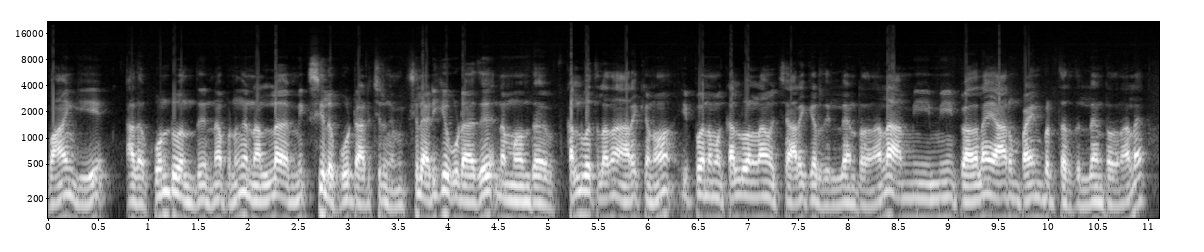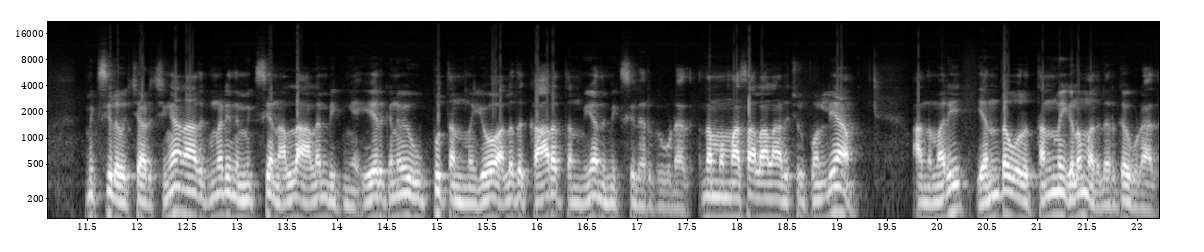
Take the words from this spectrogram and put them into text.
வாங்கி அதை கொண்டு வந்து என்ன பண்ணுங்கள் நல்லா மிக்சியில் போட்டு அடிச்சிடுங்க மிக்சியில் அடிக்கக்கூடாது. நம்ம அந்த கல்வத்தில் தான் அரைக்கணும். இப்போ நம்ம கல்வெல்லாம் வச்சு அரைக்கிறது இல்லைன்றதுனால அம்மி இம்மி இப்போ அதெல்லாம் யாரும் பயன்படுத்துறது இல்லைன்றதுனால மிக்சியில் வச்சு அடிச்சிங்க. ஆனால் அதுக்கு முன்னாடி இந்த மிக்சியை நல்லா அலம்பிக்கிங்க. ஏற்கனவே உப்பு தன்மையோ அல்லது காரத்தன்மையோ அந்த மிக்சியில் இருக்கக்கூடாது. நம்ம மசாலாலாம் அடிச்சிருப்போம் இல்லையா? அந்த மாதிரி எந்த ஒரு தன்மைகளும் அதில் இருக்கக்கூடாது.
